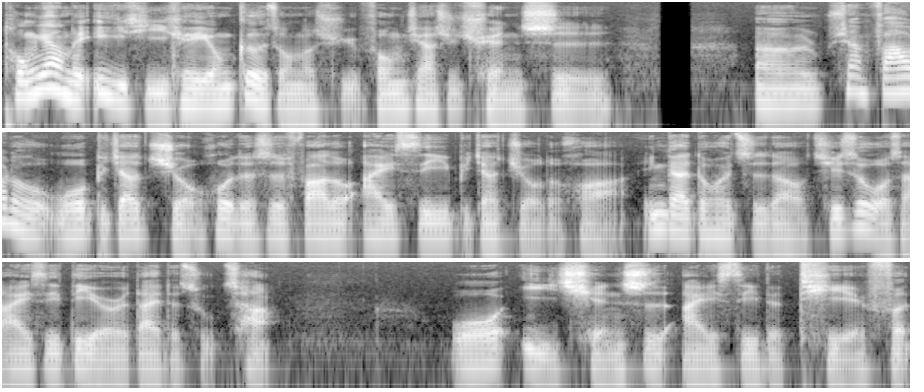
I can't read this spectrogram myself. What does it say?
同样的议题可以用各种的曲风下去诠释。呃，像 follow 我比较久，或者是 follow IC 比较久的话，应该都会知道，其实我是 IC 第二代的主唱。我以前是 IC 的铁粉，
